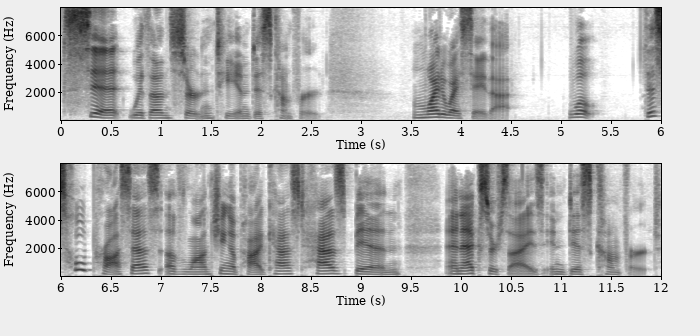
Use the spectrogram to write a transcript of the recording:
sit with uncertainty and discomfort. Why do I say that? Well, this whole process of launching a podcast has been an exercise in discomfort,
